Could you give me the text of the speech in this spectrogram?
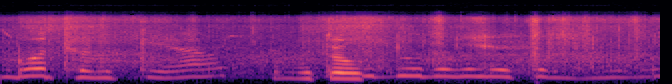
бутилки. Бутил... І дуже велика була.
